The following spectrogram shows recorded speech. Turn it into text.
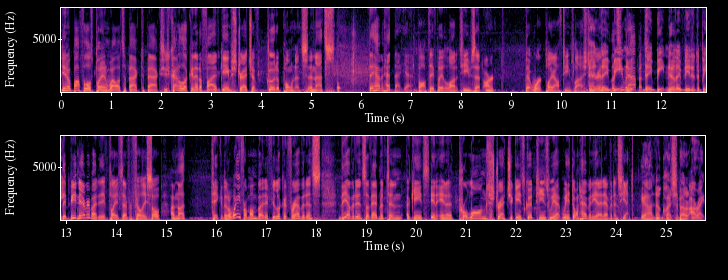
you know, Buffalo's playing well. It's a back-to-back. So you're kind of looking at a five-game stretch of good opponents, and that's they haven't had that yet, Bob. They've played a lot of teams that aren't that weren't playoff teams last year. and and they've let's see what who, happens. they've beaten who they've needed to beat. They've beaten everybody they've played except for Philly. So I'm not taking it away from them, but if you're looking for evidence, the evidence of Edmonton against in, in a prolonged stretch against good teams, we ha- we don't have any of that evidence yet. yeah, no question about it. All right,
